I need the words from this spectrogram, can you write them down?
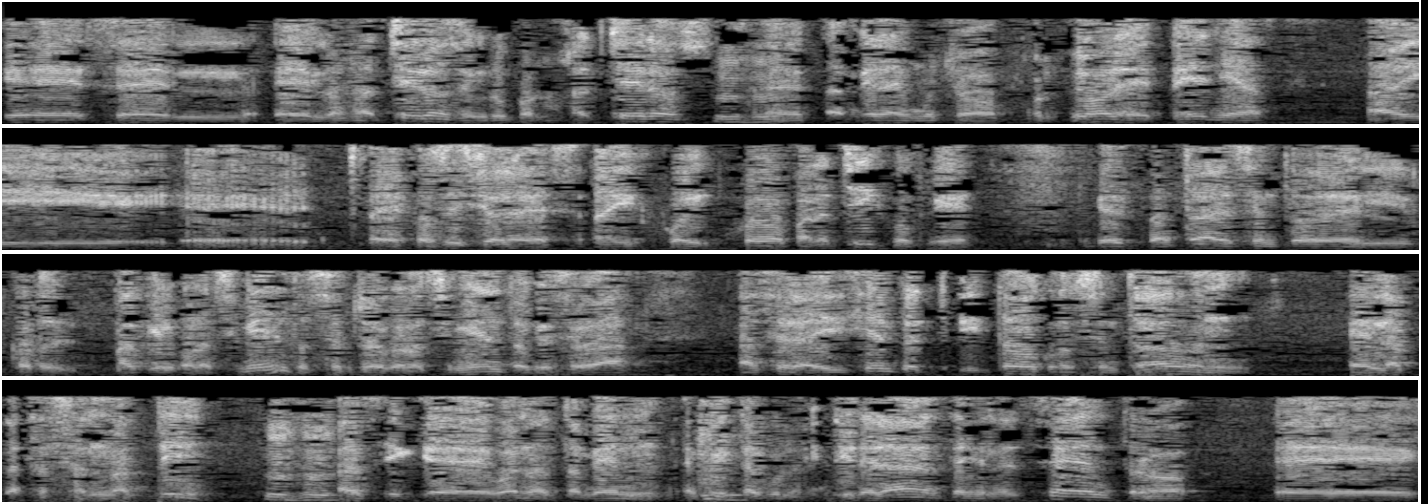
que es el, eh, Los Racheros, el grupo Los Racheros, eh, también hay mucho folclore, peñas, hay eh, exposiciones, hay jue- juegos para chicos que, que está el centro del, Parque del Conocimiento, centro de conocimiento que se va a hacer ahí siempre y todo concentrado en, en la Plaza San Martín. Así que, bueno, también espectáculos itinerantes en el centro, eh,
